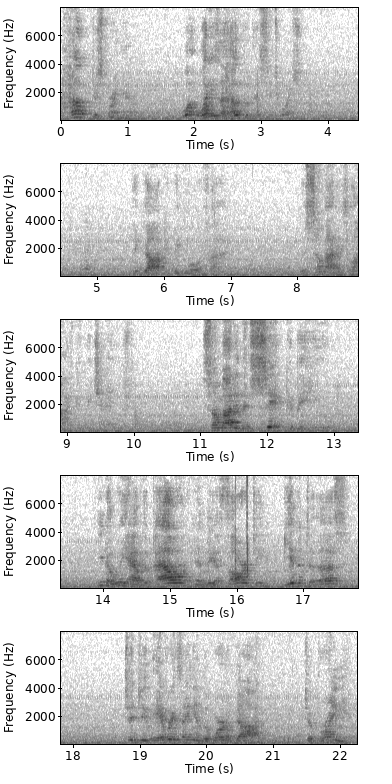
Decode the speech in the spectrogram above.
hope to spring up? What, what is the hope of this situation? That God could be glorified. That somebody's life could be changed. Somebody that's sick could be healed. You know, we have the power and the authority given to us to do everything in the Word of God to bring it.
